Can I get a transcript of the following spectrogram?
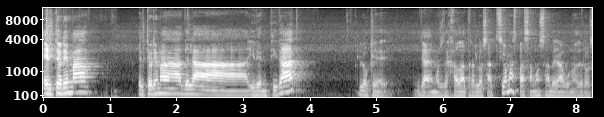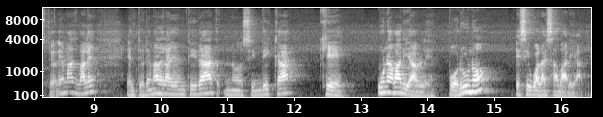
El, teorema, el teorema de la identidad, lo que ya hemos dejado atrás los axiomas, pasamos a ver algunos de los teoremas, ¿vale? El teorema de la identidad nos indica que una variable por 1 es igual a esa variable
